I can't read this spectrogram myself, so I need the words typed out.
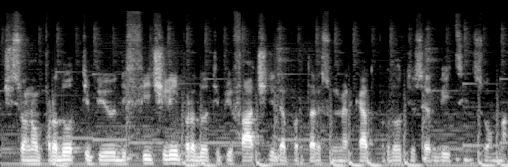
ci sono prodotti più difficili, prodotti più facili da portare sul mercato, prodotti o servizi, insomma,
